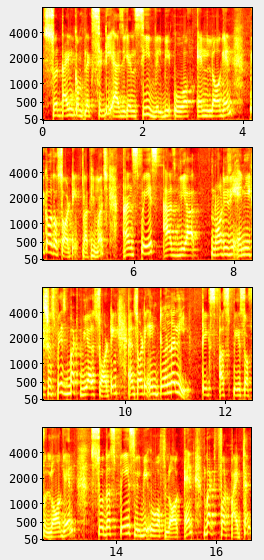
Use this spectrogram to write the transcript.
So time complexity as you can see will be o of n log n because of sorting nothing much. And space as we are not using any extra space but we are sorting and sorting internally takes a space of log n. So the space will be o of log n but for python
